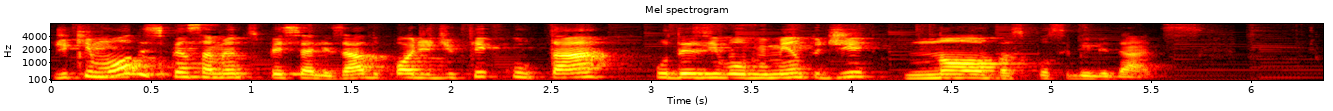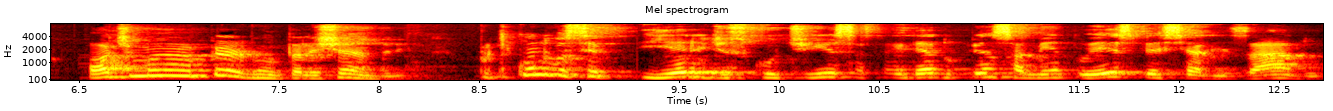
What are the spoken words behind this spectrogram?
de que modo esse pensamento especializado pode dificultar o desenvolvimento de novas possibilidades? Ótima pergunta, Alexandre. Porque quando você e ele discute isso, essa ideia do pensamento especializado,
